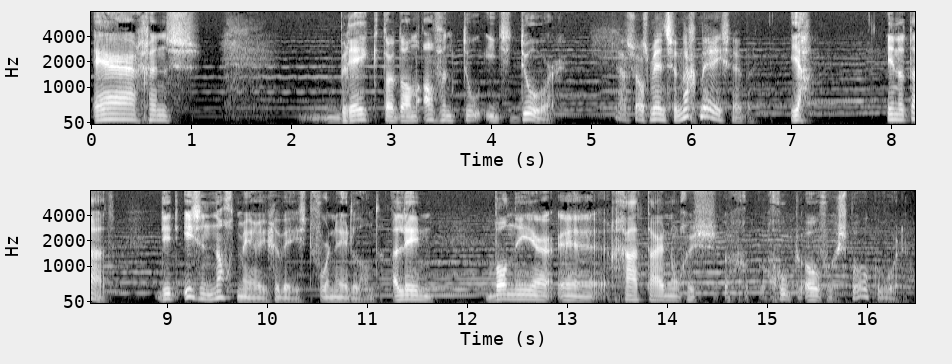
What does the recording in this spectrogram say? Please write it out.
Ergens breekt er dan af en toe iets door. Ja, zoals mensen nachtmerries hebben. Ja, inderdaad. Dit is een nachtmerrie geweest voor Nederland. Alleen wanneer eh, gaat daar nog eens goed over gesproken worden?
